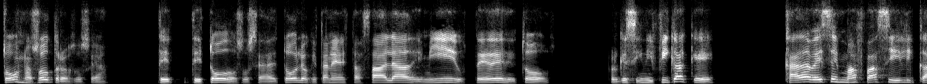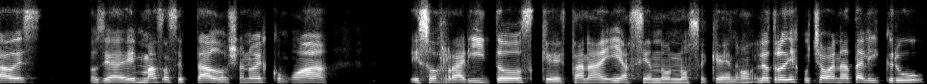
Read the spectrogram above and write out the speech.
todos nosotros, o sea, de, de todos, o sea, de todos los que están en esta sala, de mí, de ustedes, de todos. Porque significa que cada vez es más fácil y cada vez, o sea, es más aceptado, ya no es como, ah, esos raritos que están ahí haciendo un no sé qué, ¿no? El otro día escuchaba a Natalie Cruz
